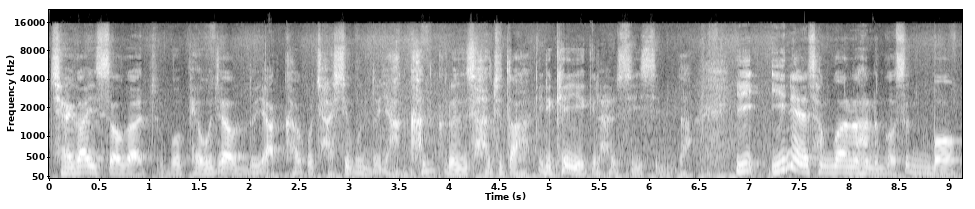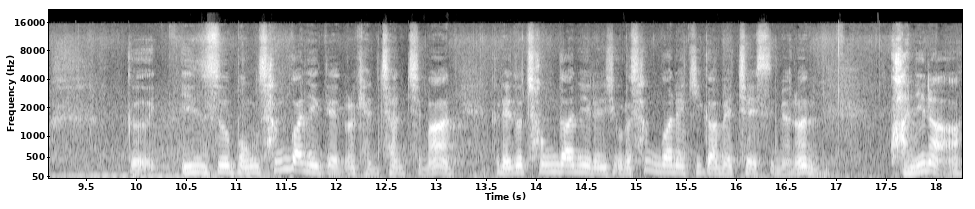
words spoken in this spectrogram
제가 있어가지고 배우자 운도 약하고 자식 운도 약한 그런 사주다 이렇게 얘기를 할 수 있습니다. 이 인에 상관을 하는 것은 뭐 그 인수봉 상관이 되도 괜찮지만 그래도 청관이 이런 식으로 상관에 기가 맺혀 있으면은 관이나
